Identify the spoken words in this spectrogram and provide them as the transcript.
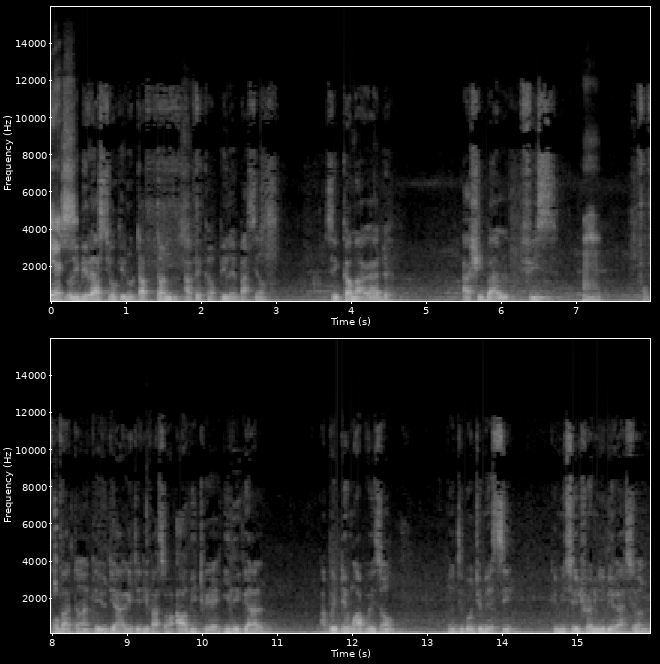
Yes. Yon liberasyon ki nou tap ton avèk an pil impasyans, se kamarade Achibal fils ou kombatan ki yote arete de fason arbitre, ilegal. Apre 2 mwa prizon, nou di bon Dieu mersi, ki misye jwen liberasyon.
